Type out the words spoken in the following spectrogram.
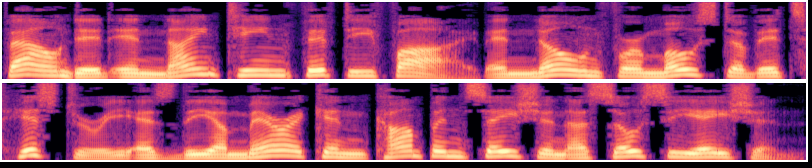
Founded in 1955 and known for most of its history as the American Compensation Association,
